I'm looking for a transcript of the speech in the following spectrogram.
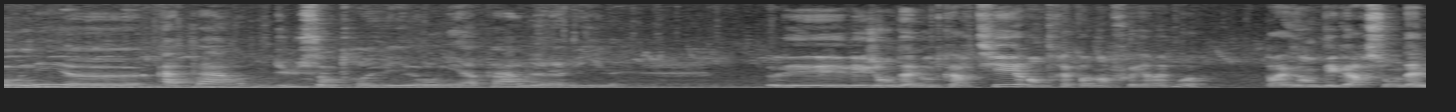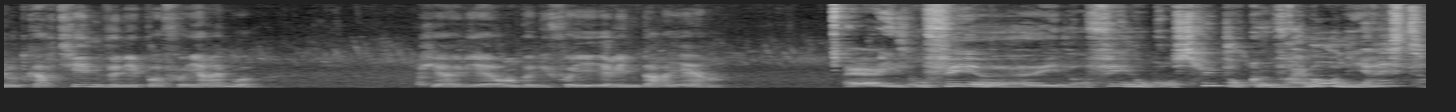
On est euh, à part du centre-ville, on est à part de la ville. Les, les gens d'un autre quartier ne rentraient pas dans le foyer à moi. Par exemple, des garçons d'un autre quartier ne venaient pas au foyer à moi. Puis il y avait en bas du foyer, il y avait une barrière. Euh, ils l'ont fait, euh, ils l'ont fait, ils l'ont construit pour que vraiment on y reste.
